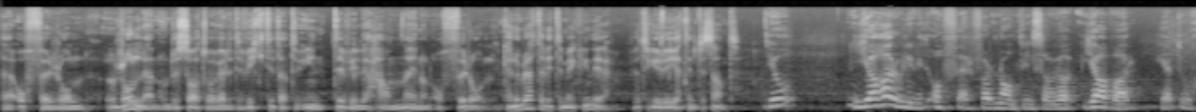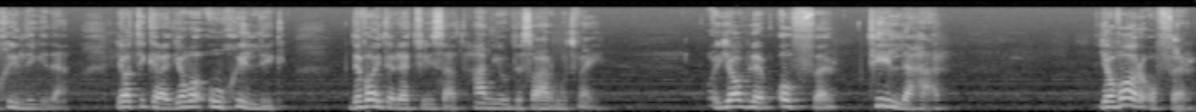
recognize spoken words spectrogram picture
den offerrollen och du sa att det var väldigt viktigt att du inte ville hamna i någon offerroll. Kan du berätta lite mer kring det? Jag tycker det är jätteintressant. Jo, jag har blivit offer för någonting som jag var helt oskyldig i det. Jag tycker att jag var oskyldig. Det var inte rättvist att han gjorde så här mot mig. Och jag blev offer till det här. Jag var offer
